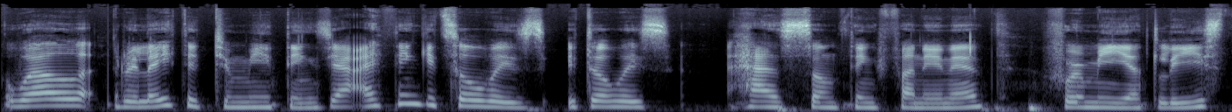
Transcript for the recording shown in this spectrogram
Well, related to meetings, yeah, I think it's always it always has something fun in it for me at least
